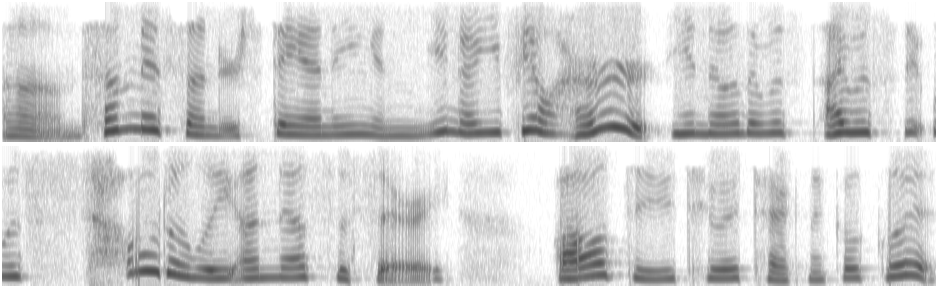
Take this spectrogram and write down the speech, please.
um some misunderstanding and you know you feel hurt you know there was i was it was totally unnecessary all due to a technical glitch.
